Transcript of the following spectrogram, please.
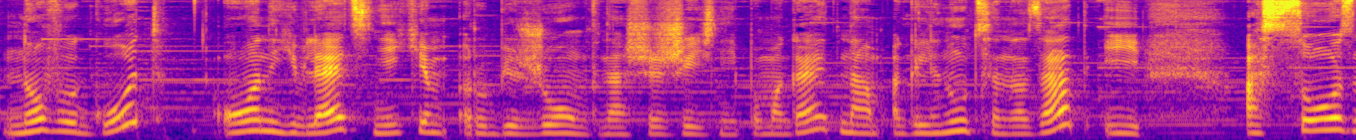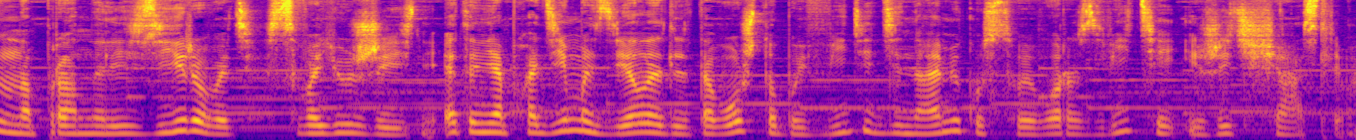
Новый год, он является неким рубежом в нашей жизни, помогает нам оглянуться назад и осознанно проанализировать свою жизнь. Это необходимо сделать для того, чтобы видеть динамику своего развития и жить счастливо.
